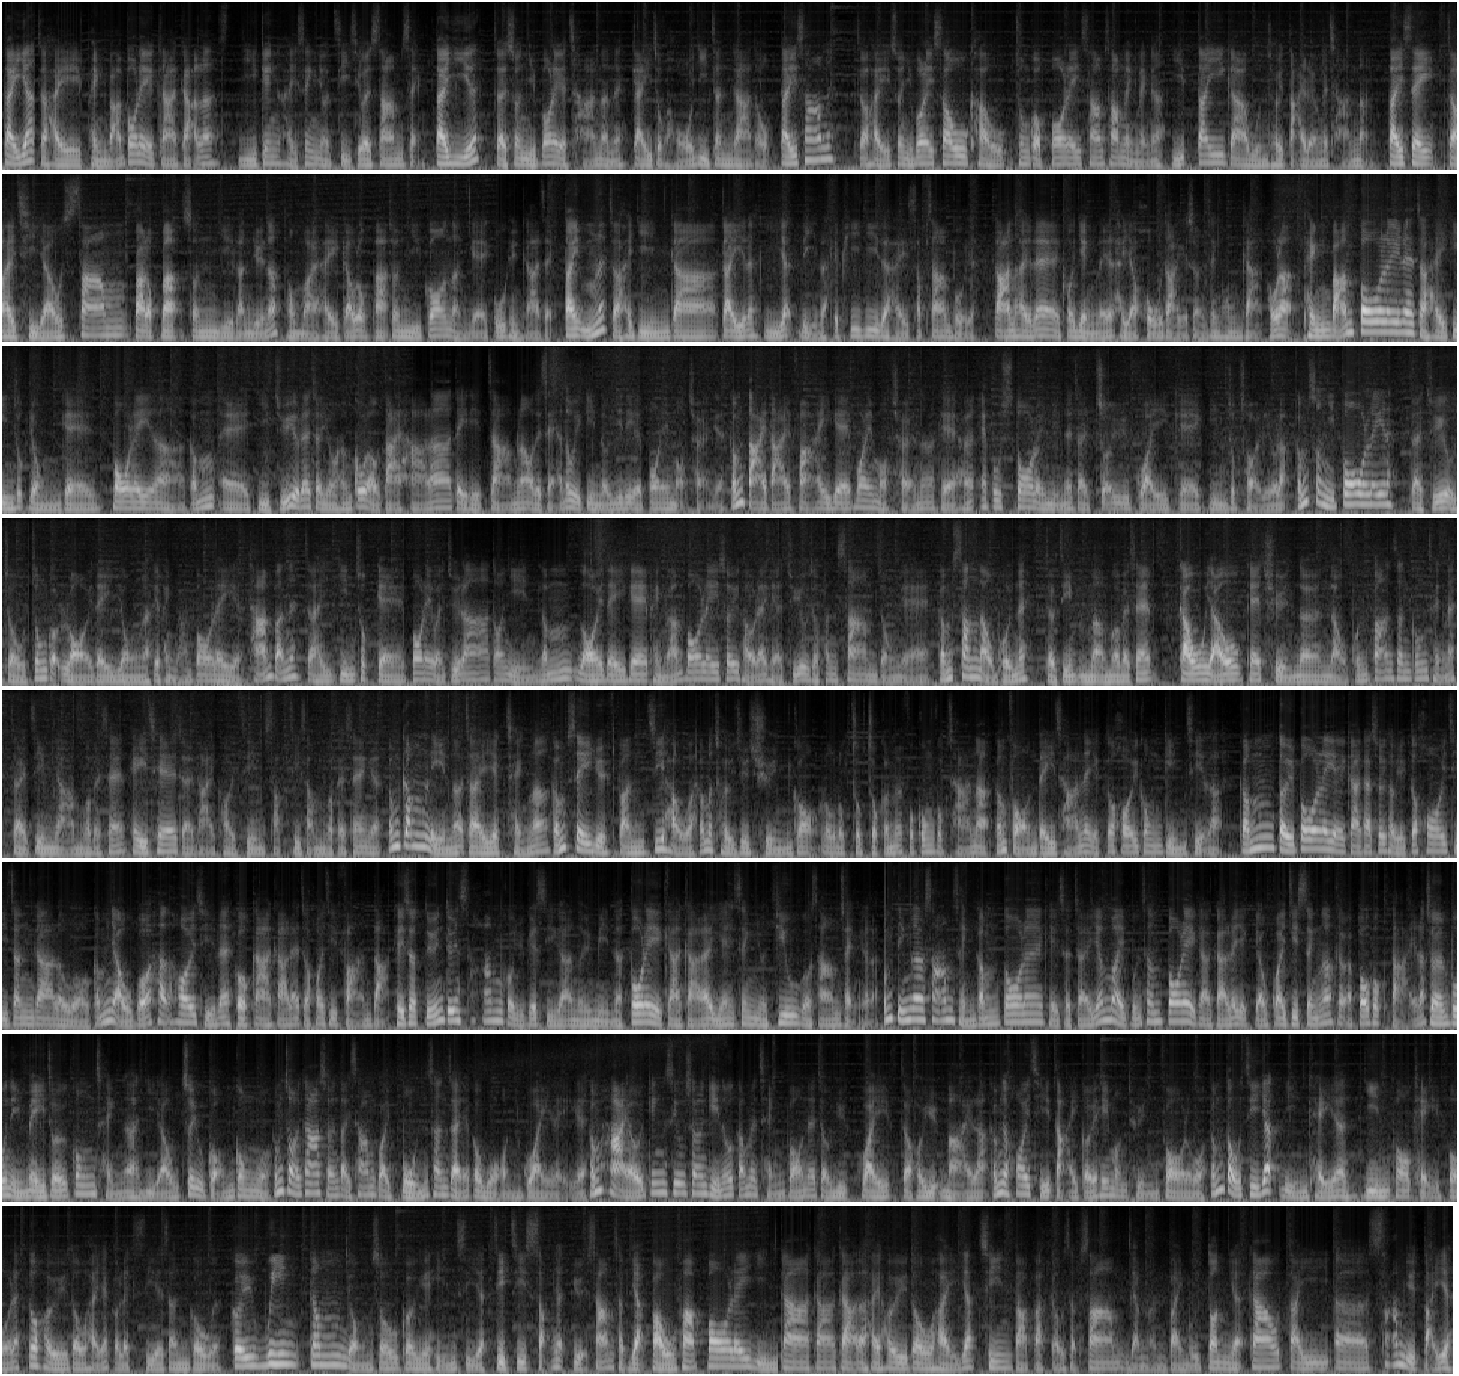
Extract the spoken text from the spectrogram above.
第一就係平板玻璃嘅價格啦，已經係升咗至少係三成。第二咧就係信義玻璃嘅產能咧繼續可以增加到。第三咧就係信義玻璃收購中國玻璃三三零零啊，以低價換取大量嘅產能。第四就係持有三八六八信義能源啦，同埋係九六八信義光能嘅股權價值。第五咧就係現價計咧二一年啊嘅 P/E 就係十三倍啊，但係咧個盈利咧係有好大嘅上升空間。好啦，平板玻璃咧就係建築用嘅。玻璃啦，咁誒而主要咧就用喺高樓大廈啦、地鐵站啦，我哋成日都會見到呢啲嘅玻璃幕牆嘅。咁大大塊嘅玻璃幕牆啦，其實喺 Apple Store 裏面咧就係最貴嘅建築材料啦。咁信義玻璃咧就係主要做中國內地用啊嘅平板玻璃嘅產品咧就係建築嘅玻璃為主啦。當然咁內地嘅平板玻璃需求咧其實主要就分三種嘅。咁新樓盤咧就佔五十五個 percent，舊有嘅存量樓盤翻新工程咧就係佔廿五個 percent，汽車就係大概佔十至十五個 percent 嘅。咁今年啊就係疫情啦，咁四月份之後啊，咁啊隨住全國陸陸續續咁樣復工復產啦，咁房地產咧亦都開工建設啦，咁對玻璃嘅價格需求亦都開始增加啦。咁由嗰一刻開始咧，個價格咧就開始反彈。其實短短三個月嘅時間裏面啊，玻璃嘅價格咧已經係升咗超過三成嘅啦。咁點解三成咁多咧？其實就係因為本身玻璃嘅價格咧亦有季節性啦，今日波幅大啦，上半年未做工程啊，而又需要趕工。咁再加上第三季本身就係一個旺季嚟嘅，咁下游嘅經銷商見到咁嘅情況咧，就越貴就去越買啦，咁就開始大舉希望囤貨咯。咁導致一年期啊現貨期貨咧都去到係一個歷史嘅新高嘅。據 Win 金融數據嘅顯示啊，截至十一月三十日，浮法玻璃現價價格啊係去到係一千八百九十三人民幣每噸嘅，較第誒三月底啊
